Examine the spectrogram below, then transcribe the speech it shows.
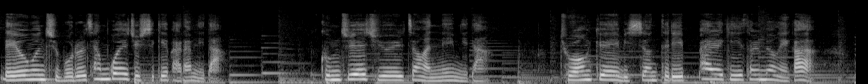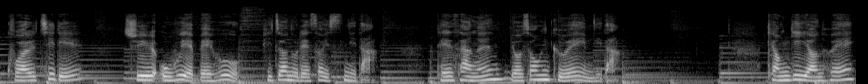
내용은 주보를 참고해 주시기 바랍니다. 금주의 주요 일정 안내입니다. 조원교회 미션 트립 8기 설명회가 9월 7일 주일 오후 예배 후 비전홀에서 있습니다. 대상은 여성교회입니다. 경기연회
